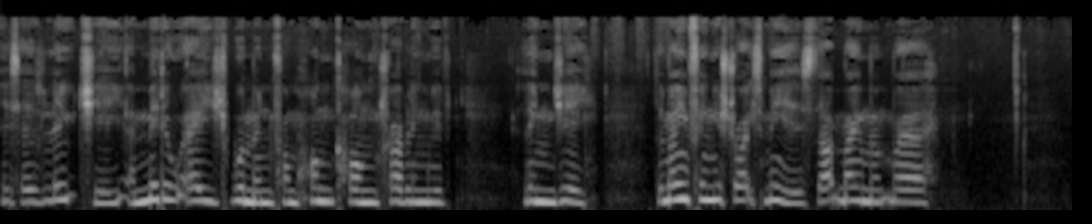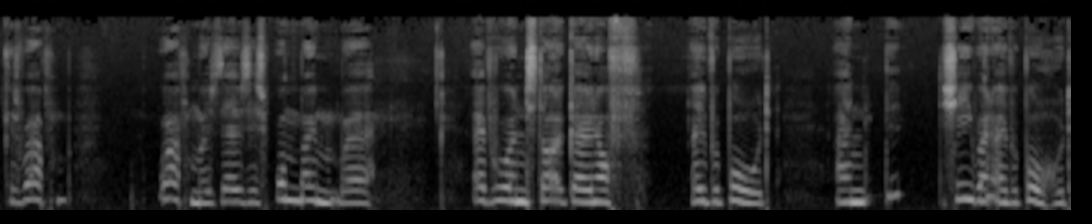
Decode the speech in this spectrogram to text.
It says Lucci, a middle-aged woman from Hong Kong travelling with Ling Ji. The main thing that strikes me is that moment where, because what happened, what happened was there was this one moment where everyone started going off overboard, and she went overboard.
